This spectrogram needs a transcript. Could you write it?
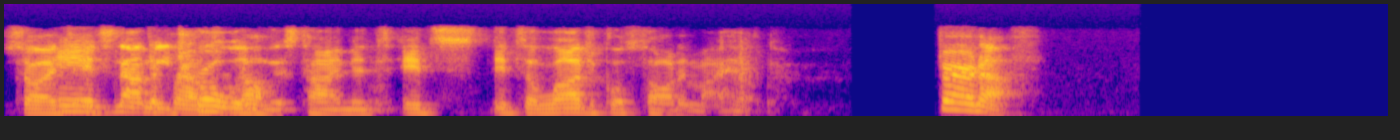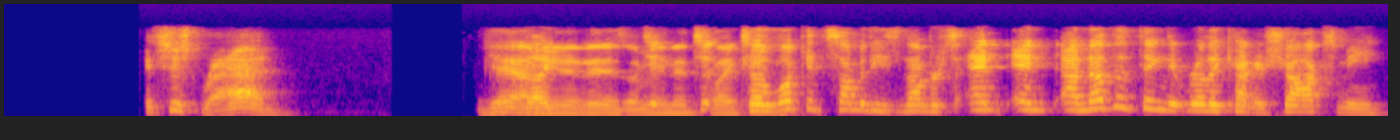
So it's, it's not me trolling this time. It's it's it's a logical thought in my head. Fair enough. It's just rad. Yeah, Like, I mean it is. I mean it's to- like to look at some of these numbers and and another thing that really kind of shocks me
